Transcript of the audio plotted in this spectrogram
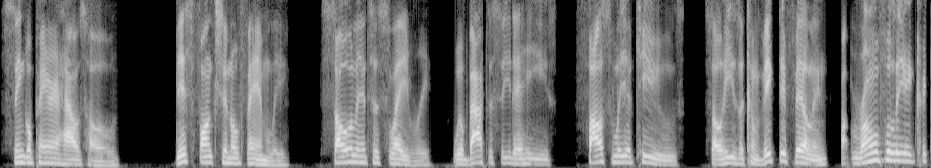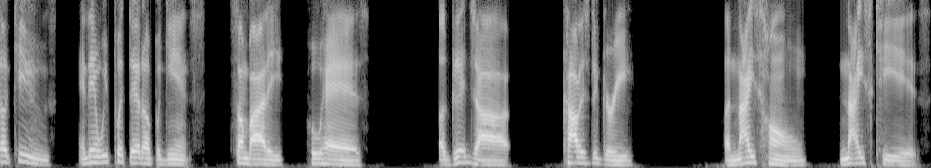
single parent household, dysfunctional family, sold into slavery, we're about to see that he's falsely accused. So he's a convicted felon, uh, wrongfully accused. And then we put that up against somebody who has a good job, college degree, a nice home, nice kids,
